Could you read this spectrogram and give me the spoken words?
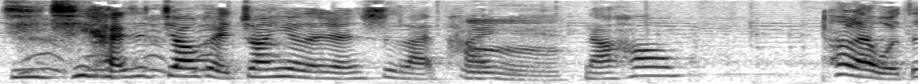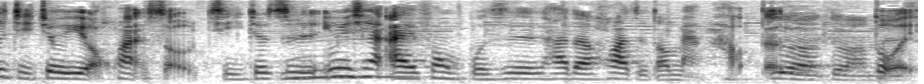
机器还是交给专业的人士来拍。嗯。然后后来我自己就也有换手机，就是因为现在 iPhone 不是它的画质都蛮好的，对啊对啊，对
